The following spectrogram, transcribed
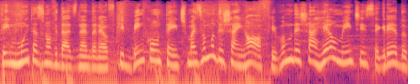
tem muitas novidades, né, Daniel? Fiquei bem contente, mas vamos deixar em off? Vamos deixar realmente em segredo?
